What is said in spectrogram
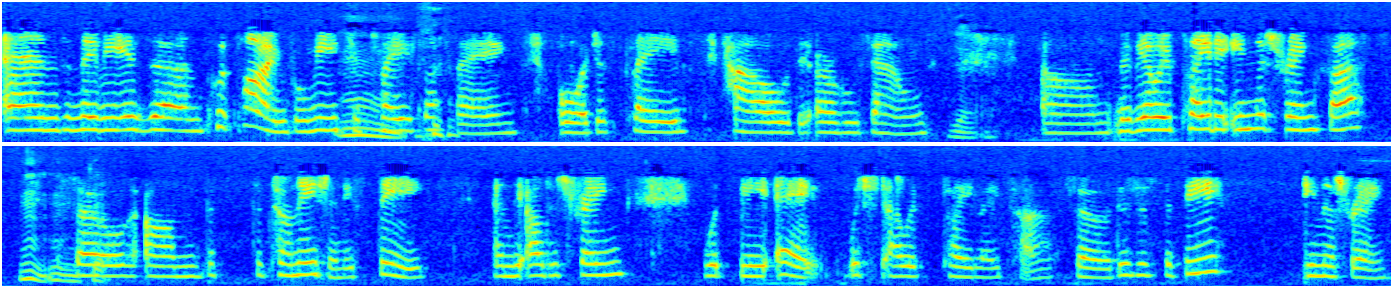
and maybe it's a good time for me to Mm. play something or just play how the erhu sounds. Yeah. Um, maybe I will play the inner string first. Mm, mm, so um, the, the tonation is D, and the outer string would be A, which I would play later. So this is the D inner string,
